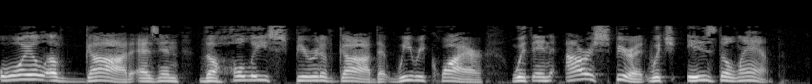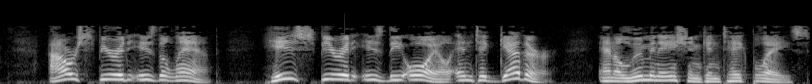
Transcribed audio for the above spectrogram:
oil of God, as in the Holy Spirit of God that we require within our spirit, which is the lamp. Our spirit is the lamp. His spirit is the oil, and together an illumination can take place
